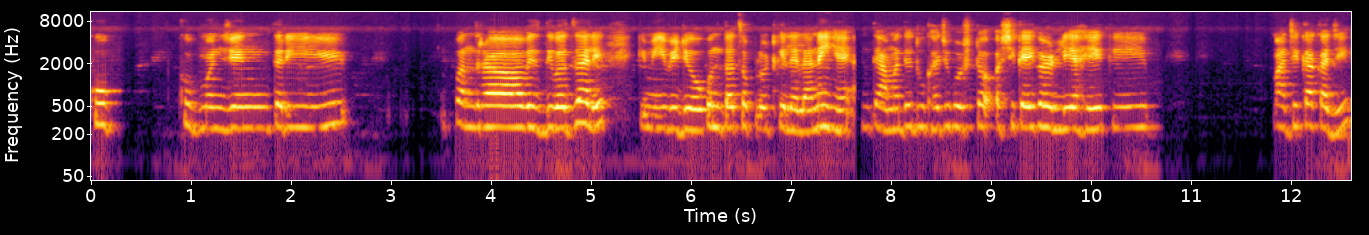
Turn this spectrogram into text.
खूप खूप म्हणजे तरी पंधरा वीस दिवस झाले की मी व्हिडिओ कोणताच अपलोड केलेला नाही आहे त्यामध्ये दुःखाची गोष्ट अशी काही घडली आहे की माझे काकाजी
